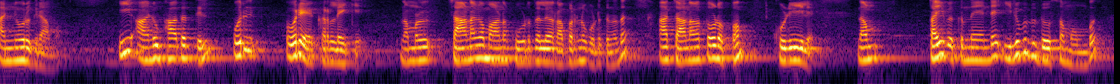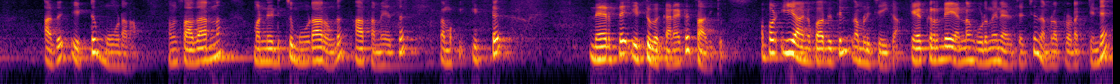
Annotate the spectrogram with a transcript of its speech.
അഞ്ഞൂറ് ഗ്രാമും. ഈ അനുപാതത്തിൽ ഒരു ഒരു ഏക്കറിലേക്ക് നമ്മൾ ചാണകമാണ് കൂടുതൽ റബ്ബറിന് കൊടുക്കുന്നത്. ആ ചാണകത്തോടൊപ്പം കുഴിയിൽ നാം തൈ വെക്കുന്നതിന്റെ ഇരുപത് ദിവസം മുമ്പ് അത് ഇട്ട് മൂടണം. നമ്മൾ സാധാരണ മണ്ണിടിച്ച് മൂടാറുണ്ട്. ആ സമയത്ത് നമുക്ക് ഇട്ട് നേരത്തെ ഇട്ട് വെക്കാനായിട്ട് സാധിക്കും. അപ്പോൾ ഈ അനുപാതത്തിൽ നമ്മൾ ചെയ്യുക. ഏക്കറിന്റെ എണ്ണം കൂടുന്നതിനനുസരിച്ച് നമ്മുടെ പ്രൊഡക്റ്റിന്റെ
